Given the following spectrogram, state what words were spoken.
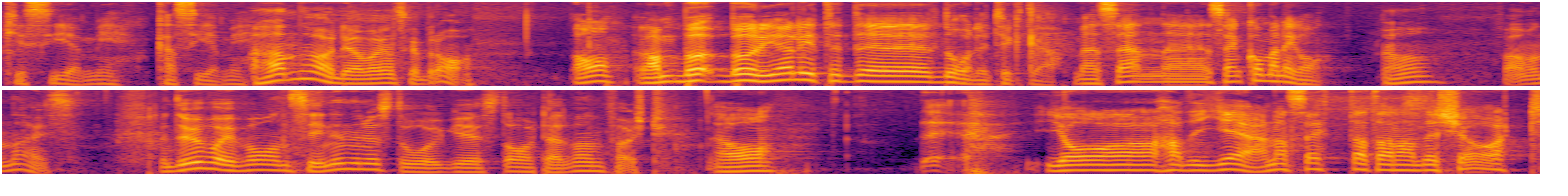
Kisemi, Kasemi. Han hörde jag var ganska bra. Ja, han började lite dåligt tyckte jag. Men sen, eh, sen kom han igång. Ja, fan vad nice. Men du var ju vansinnig när du stod eh, startelvan först. Ja, jag hade gärna sett att han hade kört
